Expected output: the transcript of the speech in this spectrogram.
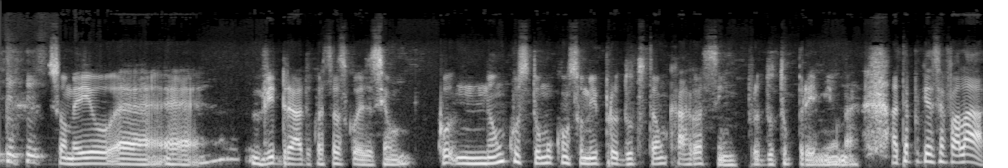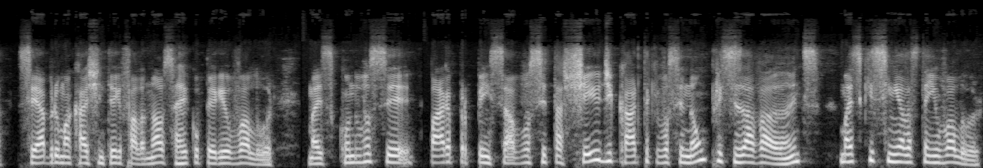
sou meio é, é, vidrado com essas coisas. Assim, não costumo consumir produto tão caro assim, produto premium, né? Até porque você fala, ah, você abre uma caixa inteira e fala, nossa, recuperei o valor. Mas quando você para para pensar, você tá cheio de carta que você não precisava antes, mas que sim, elas têm o valor.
